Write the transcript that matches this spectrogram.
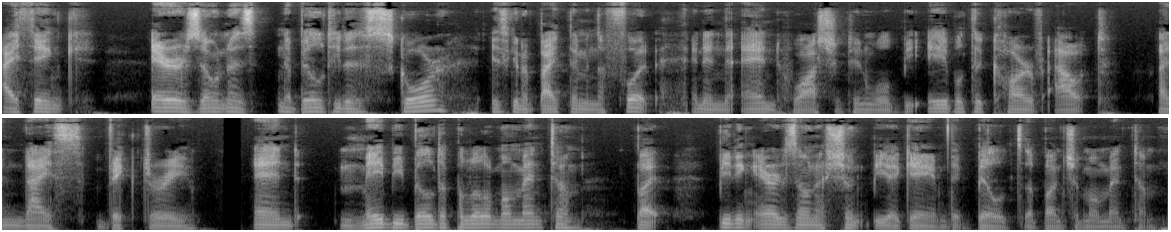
I think Arizona's inability to score is going to bite them in the foot. And in the end, Washington will be able to carve out a nice victory. And maybe build up a little momentum, but beating Arizona shouldn't be a game that builds a bunch of momentum.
